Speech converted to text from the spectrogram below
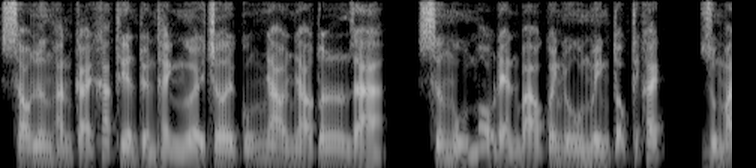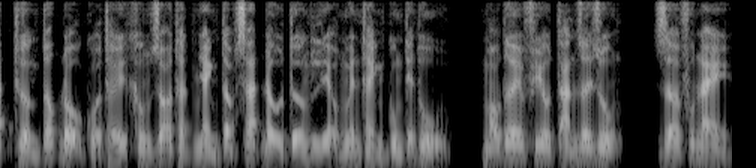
Sau lưng hắn cái khác thiên tuyển thành người chơi cũng nhao nhao tuân ra sương mù màu đen bao quanh u minh tộc thích khách, dùng mắt thường tốc độ của thấy không rõ thật nhanh tập sát đầu tường liệu nguyên thành cung tiến thủ, máu tươi phiêu tán rơi rụng, giờ phút này,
